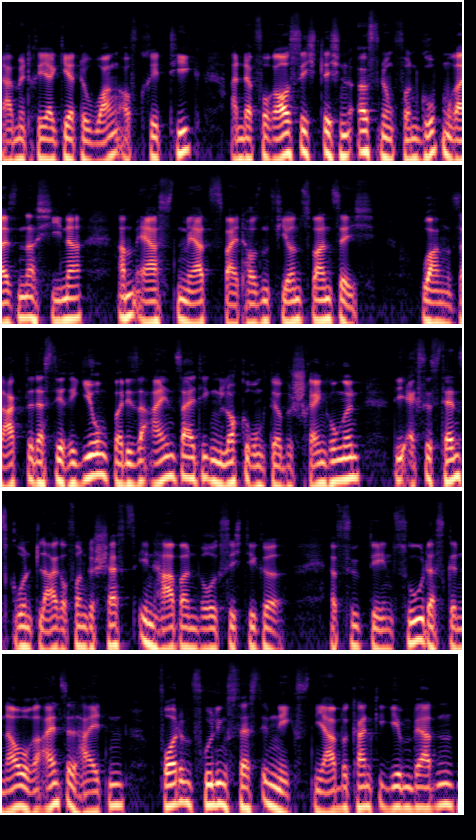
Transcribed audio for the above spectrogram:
Damit reagierte Wang auf Kritik an der voraussichtlichen Öffnung von Gruppenreisen nach China am 1. März 2024. Wang sagte, dass die Regierung bei dieser einseitigen Lockerung der Beschränkungen die Existenzgrundlage von Geschäftsinhabern berücksichtige. Er fügte hinzu, dass genauere Einzelheiten vor dem Frühlingsfest im nächsten Jahr bekannt gegeben werden,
